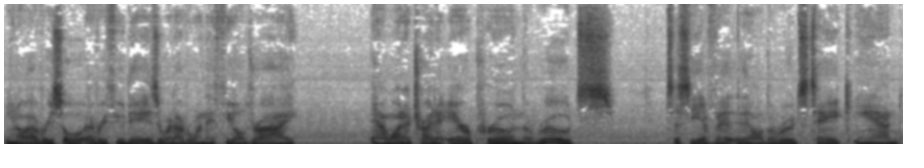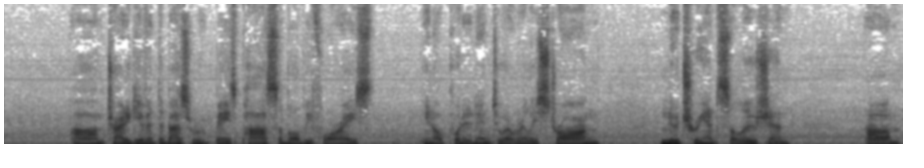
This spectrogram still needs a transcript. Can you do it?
you know every so every few days or whatever when they feel dry. And I want to try to air prune the roots to see if it, you know the roots take and um, try to give it the best root base possible before I you know put it into a really strong nutrient solution. Um,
